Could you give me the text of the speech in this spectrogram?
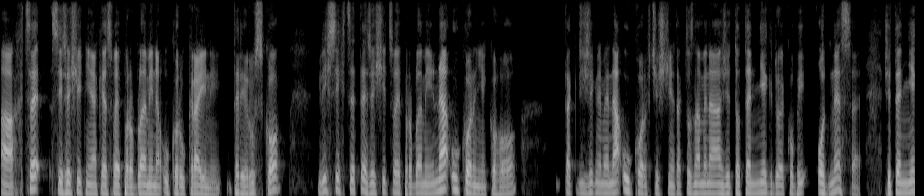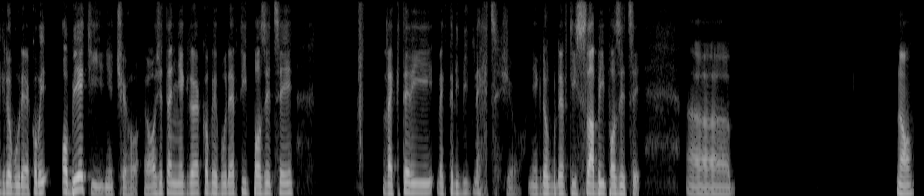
a chce si řešit nějaké své problémy na úkor Ukrajiny, tedy Rusko. Když si chcete řešit své problémy na úkor někoho, tak když řekneme na úkor v češtině, tak to znamená, že to ten někdo jakoby odnese, že ten někdo bude jakoby obětí něčeho, jo? že ten někdo jakoby bude v té pozici, ve který, ve který být nechce. Že jo? Někdo bude v té slabé pozici. Uh, no,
